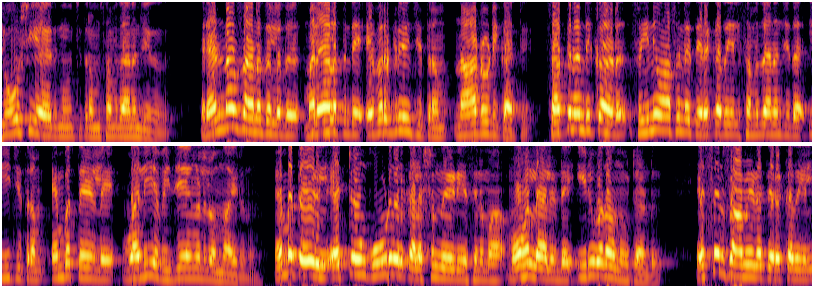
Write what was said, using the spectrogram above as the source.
ജോഷിയായിരുന്നു ചിത്രം സംവിധാനം ചെയ്തത്. രണ്ടാം സ്ഥാനത്തുള്ളത് മലയാളത്തിന്റെ എവർഗ്രീൻ ചിത്രം നാടോടിക്കാറ്റ്. സത്യനന്ദിക്കാട് ശ്രീനിവാസന്റെ തിരക്കഥയിൽ സംവിധാനം ചെയ്ത ഈ ചിത്രം എൺപത്തേഴിലെ വലിയ വിജയങ്ങളിൽ ഒന്നായിരുന്നു എൺപത്തേഴിൽ ഏറ്റവും കൂടുതൽ കളക്ഷൻ നേടിയ സിനിമ മോഹൻലാലിന്റെ ഇരുപതാം നൂറ്റാണ്ട്. എസ് എൻ സ്വാമിയുടെ തിരക്കഥയിൽ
